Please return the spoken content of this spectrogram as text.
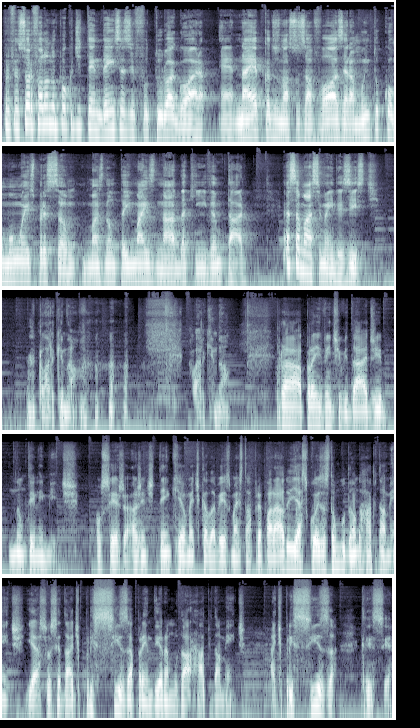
Professor, falando um pouco de tendências e futuro agora. É, na época dos nossos avós era muito comum a expressão, mas não tem mais nada que inventar. Essa máxima ainda existe? Claro que não. claro que não. Para a inventividade não tem limite. Ou seja, a gente tem que realmente cada vez mais estar preparado e as coisas estão mudando rapidamente. E a sociedade precisa aprender a mudar rapidamente. A gente precisa crescer.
